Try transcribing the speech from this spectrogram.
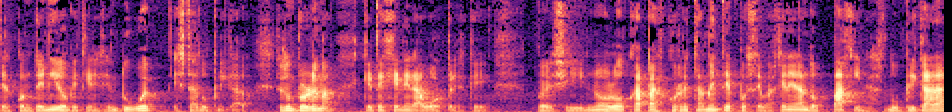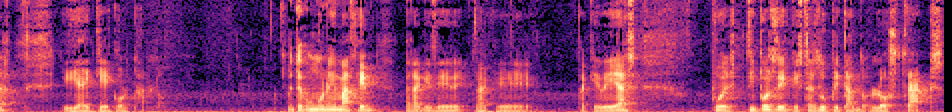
del contenido que tienes en tu web está duplicado. Esto es un problema que te genera WordPress, que pues si no lo capas correctamente, pues te va generando páginas duplicadas y hay que cortarlo. Yo te pongo una imagen para que para que para que veas pues tipos de que estás duplicando los tags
